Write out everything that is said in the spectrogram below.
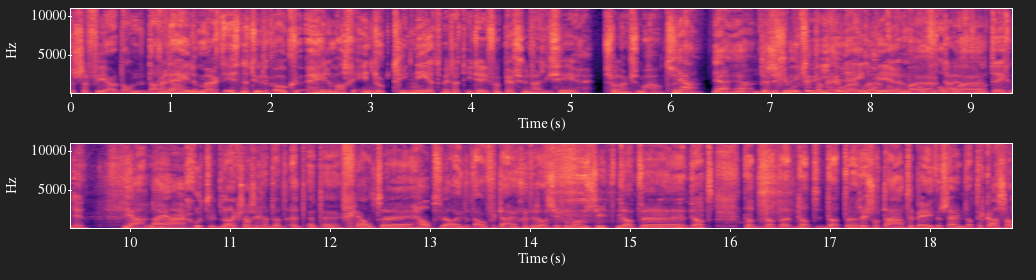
serveer dan, dan Maar de hele markt is natuurlijk ook helemaal geïndoctrineerd met dat idee van personaliseren, zo langzamerhand. Ja, ja, ja. Dus, Dus je moet vind dat heel erg leuk om, overtuigen om, van het tegendeel. Ja, nou ja, goed. Laat ik zo zeggen. Dat het, het, geld helpt wel in het overtuigen. Dus als je gewoon ziet dat, dat, dat, dat, dat, dat, dat de resultaten beter zijn, dat de kassa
